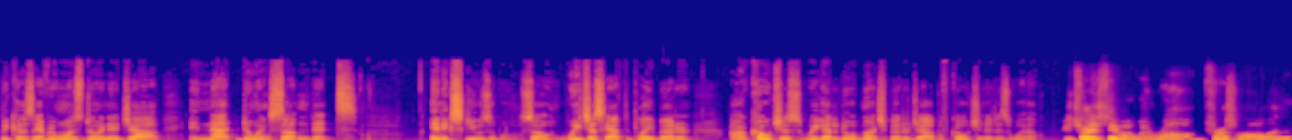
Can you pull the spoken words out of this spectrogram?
because everyone's doing their job and not doing something that's inexcusable. So we just have to play better. Our coaches, we got to do a much better job of coaching it as well. You try to see what went wrong, first of all, and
